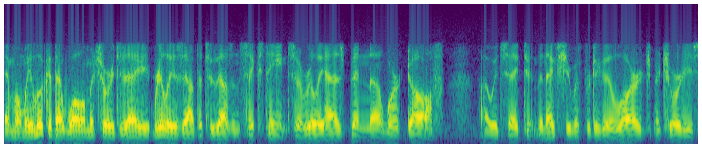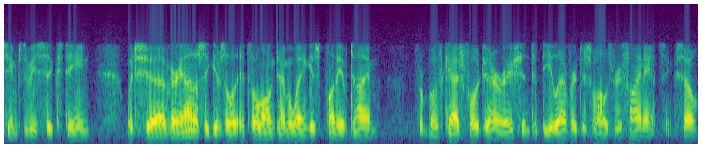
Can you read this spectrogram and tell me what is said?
and when we look at that wall of maturity today, it really is out to 2016, so it really has been uh, worked off. I would say to, the next year with particularly large maturity seems to be 16, which uh, very honestly gives a, it's a long time away and gives plenty of time for both cash flow generation to deleverage as well as refinancing. So,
